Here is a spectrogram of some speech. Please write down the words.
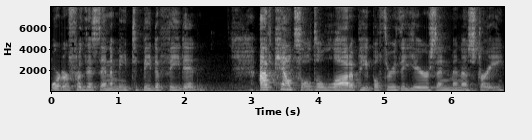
order for this enemy to be defeated. I've counseled a lot of people through the years in ministry,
